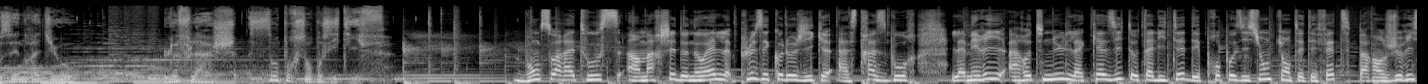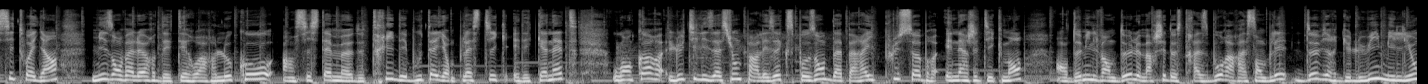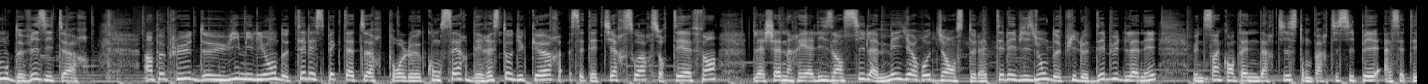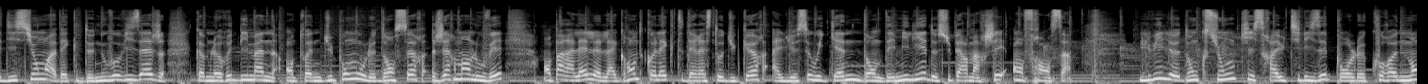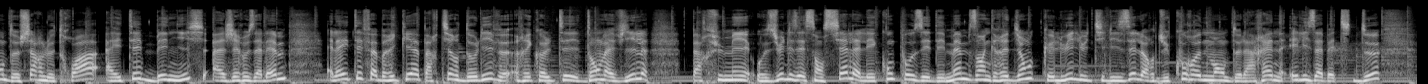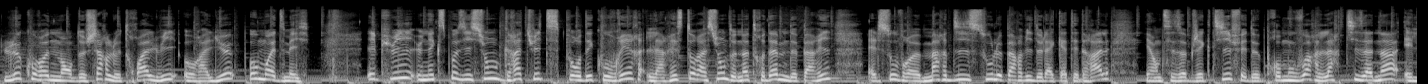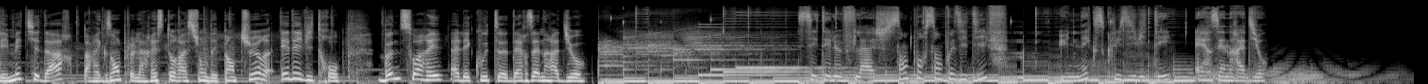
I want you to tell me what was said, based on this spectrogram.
RZN Radio, le flash 100% positif. Bonsoir à tous. Un marché de Noël plus écologique à Strasbourg. La mairie a retenu la quasi-totalité des propositions qui ont été faites par un jury citoyen. Mise en valeur des terroirs locaux, un système de tri des bouteilles en plastique et des canettes, ou encore l'utilisation par les exposants d'appareils plus sobres énergétiquement. En 2022, le marché de Strasbourg a rassemblé 2,8 millions de visiteurs. Un peu plus de 8 millions de téléspectateurs pour le concert des Restos du Cœur. C'était hier soir sur TF1. La chaîne réalise ainsi la meilleure audience de la télévision depuis le début de l'année. Une cinquantaine d'artistes ont participé à cette édition avec de nouveaux visages comme le rugbyman Antoine Dupont ou le danseur Germain Louvet. En parallèle, la grande collecte des Restos du Cœur a lieu ce week-end dans des milliers de supermarchés en France. L'huile d'onction qui sera utilisée pour le couronnement de Charles III a été bénie à Jérusalem. Elle a été fabriquée à partir d'olives récoltées dans la ville. Parfumée aux huiles essentielles, elle est composée des mêmes ingrédients que l'huile utilisée lors du couronnement de la reine Élisabeth II. Le couronnement de Charles III, lui, aura lieu au mois de mai. Et puis, une exposition gratuite pour découvrir la restauration de Notre-Dame de Paris. Elle s'ouvre mardi sous le parvis de la cathédrale et un de ses objectifs est de promouvoir l'artisanat et les métiers d'art, par exemple la restauration des peintures et des vitraux. Bonne soirée à l'écoute d'Airzen Radio. C'était le flash 100% positif, une exclusivité Airzen Radio.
